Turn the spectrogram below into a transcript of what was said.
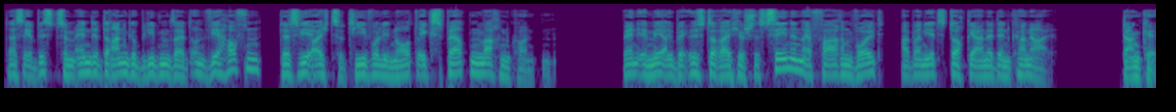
dass ihr bis zum Ende dran geblieben seid und wir hoffen, dass wir euch zu Tivoli Nord Experten machen konnten. Wenn ihr mehr über österreichische Szenen erfahren wollt, abonniert doch gerne den Kanal. Danke.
